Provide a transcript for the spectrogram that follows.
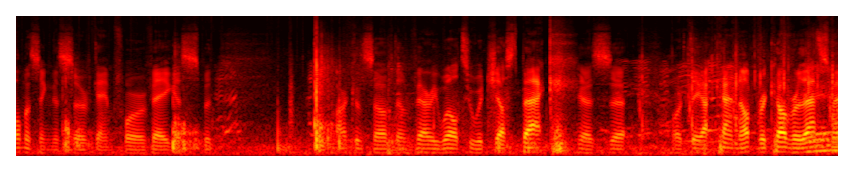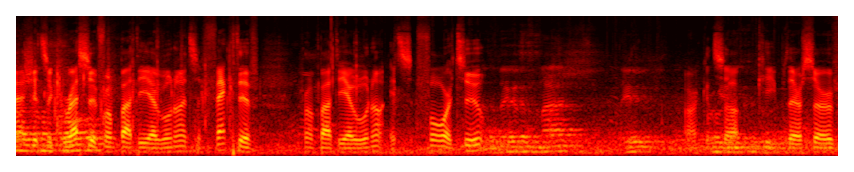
Promising this serve game for Vegas, but Arkansas have done very well to adjust back as uh, Ortega cannot recover that smash. It's aggressive from Pati Llaguno, it's effective from Pati Llaguno. It's 4-2. Ortega smash. Lead. Arkansas keep their serve.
